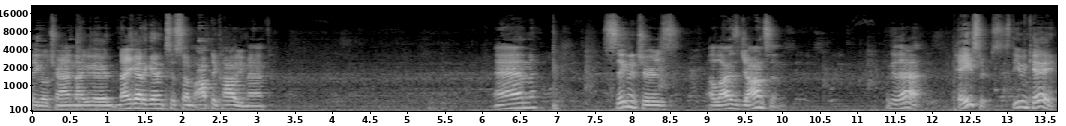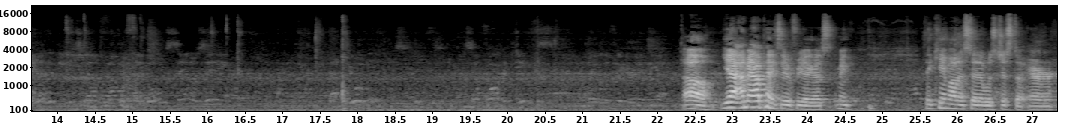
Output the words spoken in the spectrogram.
There you go, Tran. Now you, gotta, now you gotta get into some optic hobby, man. And signatures, Alize Johnson. Look at that. Pacers, Stephen K. Oh, yeah, I mean, I'll penny it for you I guess. I mean, they came out and said it was just an error.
